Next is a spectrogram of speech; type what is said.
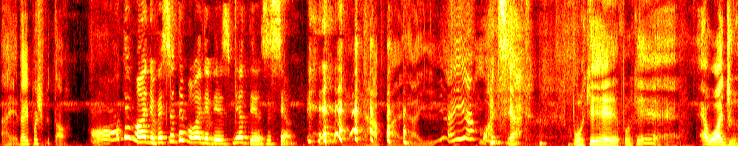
Aí daí pro hospital. É o demônio, vai ser o demônio mesmo. Meu Deus do céu. É, rapaz, aí, aí é a morte certa. Porque, porque é o ódio.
